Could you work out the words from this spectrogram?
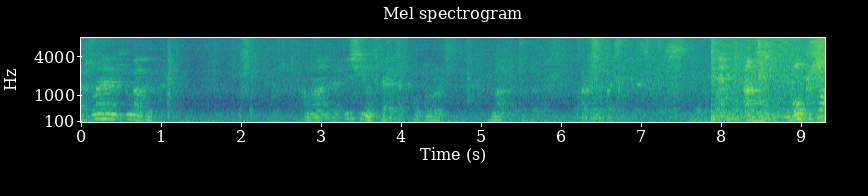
からその辺うまくあんていうの意識の使い方コントロールしてうまくちょっと体を動かして。あの目標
